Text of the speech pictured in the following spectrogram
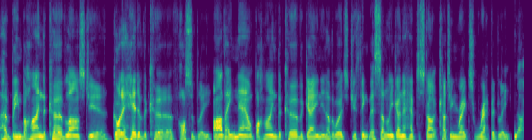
have been behind the curve last year, got ahead of the curve, possibly. Are they now behind the curve again? In other words, do you think they're suddenly going to have to start cutting rates rapidly? No,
